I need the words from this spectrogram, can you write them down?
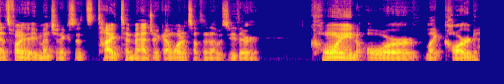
It's funny that you mentioned it because it's tied to magic. I wanted something that was either coin or like card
